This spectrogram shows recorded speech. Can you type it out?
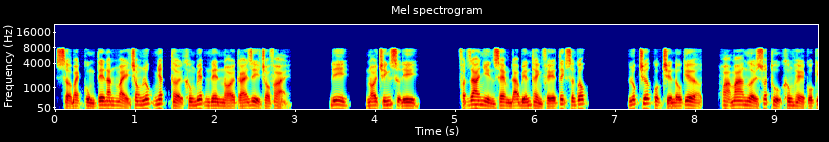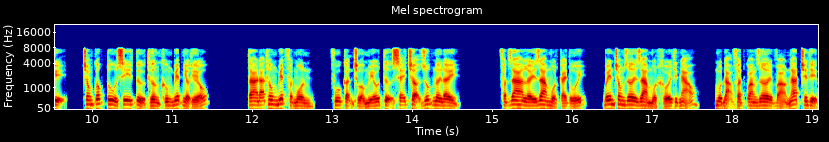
sở bạch cùng tên ăn mày trong lúc nhất thời không biết nên nói cái gì cho phải. Đi, nói chính sự đi. Phật gia nhìn xem đã biến thành phế tích sân cốc. Lúc trước cuộc chiến đấu kia, họa ma người xuất thủ không hề cố kỵ, trong cốc tu sĩ tử thương không biết nhiều thiếu. Ta đã thông biết phật môn phụ cận chùa miếu tự sẽ trợ giúp nơi đây. Phật gia lấy ra một cái túi, bên trong rơi ra một khối thịt não, một đạo phật quang rơi vào nát trên thịt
